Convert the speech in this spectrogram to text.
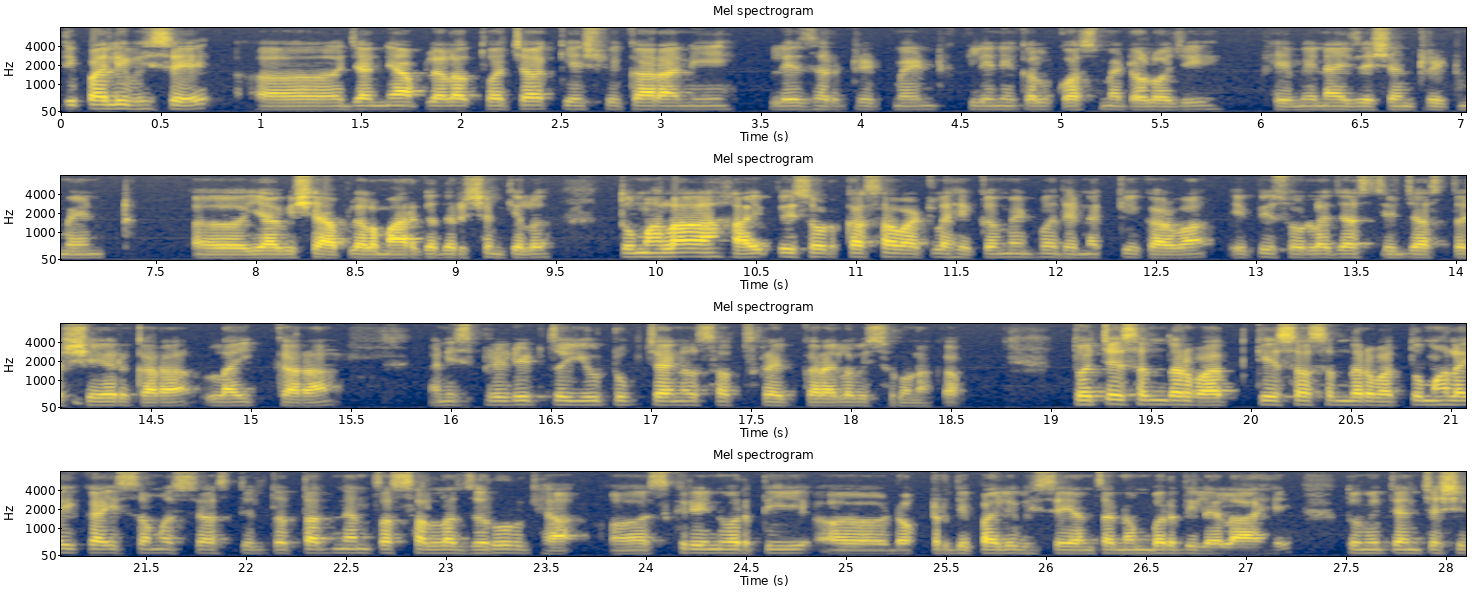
दीपाली भिसे ज्यांनी आपल्याला त्वचा केशविकार आणि laser treatment clinical cosmetology feminisation treatment याविषयी आपल्याला मार्गदर्शन केलं. तुम्हाला हा एपिसोड कसा वाटला हे कमेंटमध्ये नक्की कळवा. एपिसोडला जास्तीत जास्त शेअर करा लाईक करा आणि स्प्रेडिटचं यूट्यूब चॅनल सबस्क्राईब करायला विसरू नका. त्वचेसंदर्भात केसासंदर्भात तुम्हालाही काही समस्या असतील तर तज्ज्ञांचा सल्ला जरूर घ्या. स्क्रीनवरती डॉक्टर दीपाली भिसे यांचा नंबर दिलेला आहे. तुम्ही त्यांच्याशी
